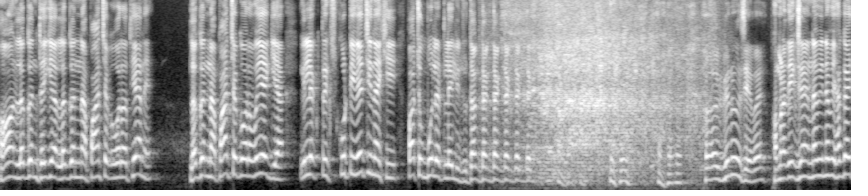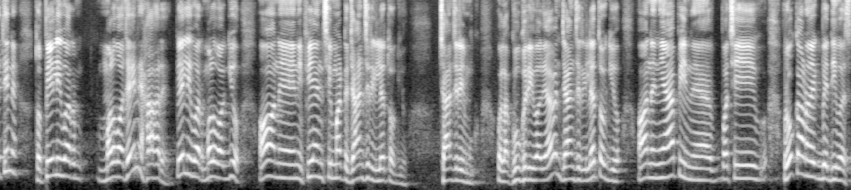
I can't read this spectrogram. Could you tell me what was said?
હં લગ્ન થઈ ગયા. લગ્નના પાંચેક વર્ષ થયા ને. લગ્નના પાંચેક વર્ષ વયા ગયા. ઇલેક્ટ્રિક સ્કૂટી વેચી નાખી પાછું બુલેટ લઈ લીધું. ઢગ ઢગ ઢગ ઢગ ઢગ ઢગ ગુરુ છે ભાઈ. હમણાં એક જણા નવી નવી હગાઈ થઈ ને તો પહેલી વાર મળવા જાય ને હારે. પહેલી વાર મળવા ગયો. અને એની ફિયાન્સી માટે ઝાંઝરી લેતો ગયો. ઝાંઝરી મૂક. ઓલા ઘૂઘરીવાળી આવે ને, ઝાંઝરી લેતો ગયો. અને ત્યાં આપીને પછી રોકાણો એક બે દિવસ.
